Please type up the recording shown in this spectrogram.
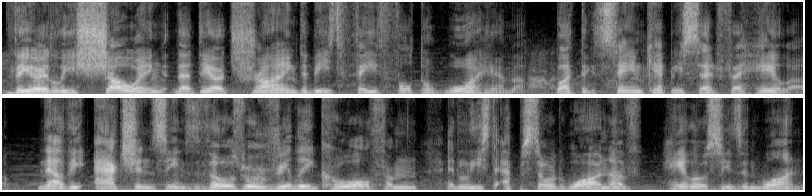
they are at least showing that they are trying to be faithful to Warhammer. But the same can't be said for Halo. Now, the action scenes, those were really cool from at least episode 1 of Halo Season 1.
